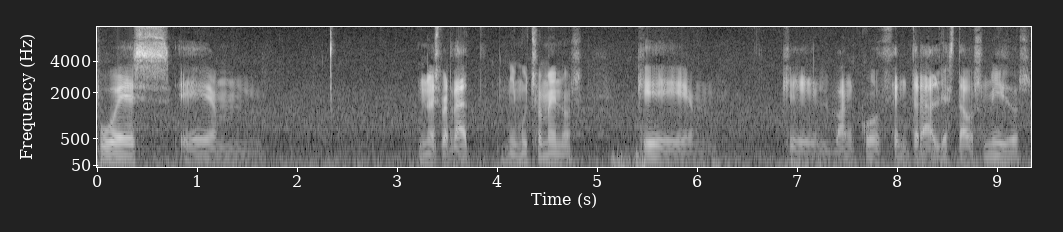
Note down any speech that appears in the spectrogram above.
pues em, no es verdad, ni mucho menos, que que el Banco Central de Estados Unidos,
